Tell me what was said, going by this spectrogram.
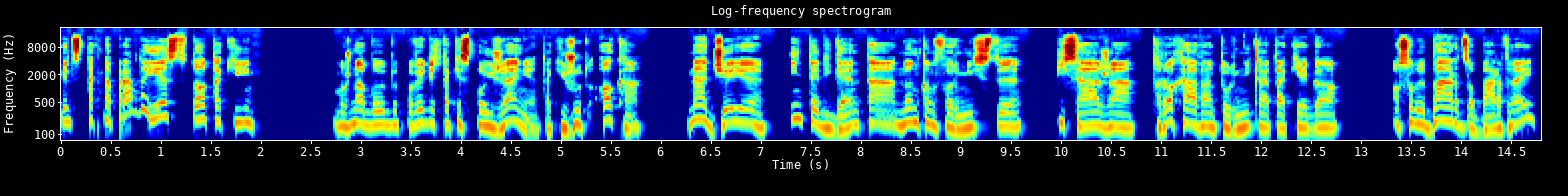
Więc tak naprawdę jest to taki, można byłoby powiedzieć, takie spojrzenie, taki rzut oka na dzieje inteligenta, nonkonformisty, pisarza, trochę awanturnika takiego, osoby bardzo barwnej.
